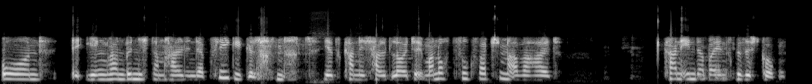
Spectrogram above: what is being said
Und irgendwann bin ich dann halt in der Pflege gelandet. Jetzt kann ich halt Leute immer noch zuquatschen, aber halt kann ihnen dabei ins Gesicht gucken.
